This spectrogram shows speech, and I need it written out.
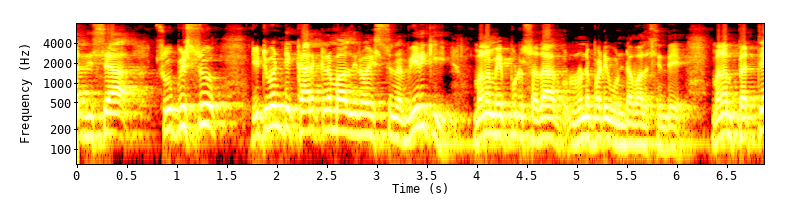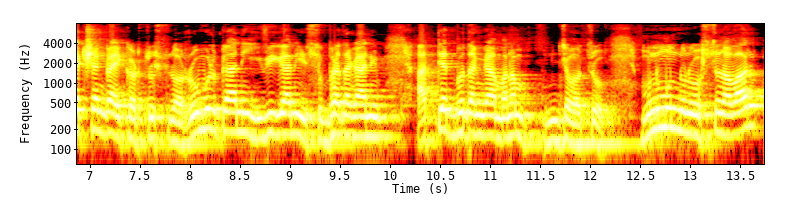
దిశ చూపిస్తూ ఇటువంటి కార్యక్రమాలు నిర్వహిస్తున్న వీరికి మనం ఎప్పుడు సదా రుణపడి ఉండవలసిందే. మనం ప్రత్యక్షంగా ఇక్కడ చూస్తున్న. రూములు కానీ ఇవి కానీ శుభ్రత కానీ అత్యద్భుతంగా మనం ఉంచవచ్చు. మున్ముందు వస్తున్న వారు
